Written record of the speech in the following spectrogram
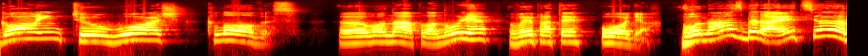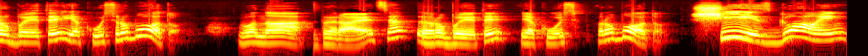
going to wash clothes. Е, Вона планує випрати одяг. Вона збирається робити якусь роботу. Вона збирається робити якусь роботу. She is going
